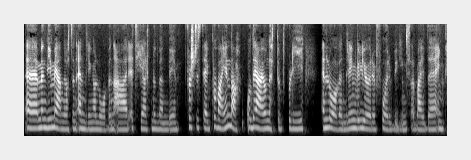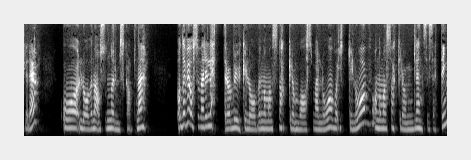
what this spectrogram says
Eh, men vi mener at en endring av loven er et helt nødvendig første steg på veien. Da. Og det er jo nettopp fordi en lovendring vil gjøre forebyggingsarbeidet enklere, og loven er også normskapende. Og det vil også være lettere å bruke loven når man snakker om hva som er lov og ikke lov, og når man snakker om grensesetting.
